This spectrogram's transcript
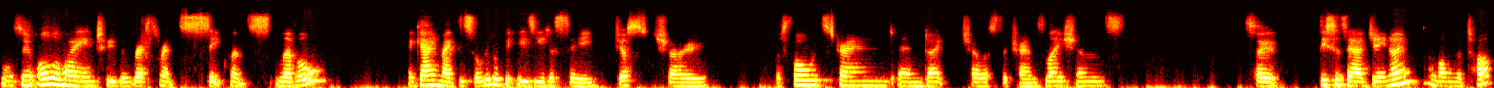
We'll zoom all the way into the reference sequence level Again, make this a little bit easier to see. Just show the forward strand and don't show us the translations. So this is our genome along the top.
